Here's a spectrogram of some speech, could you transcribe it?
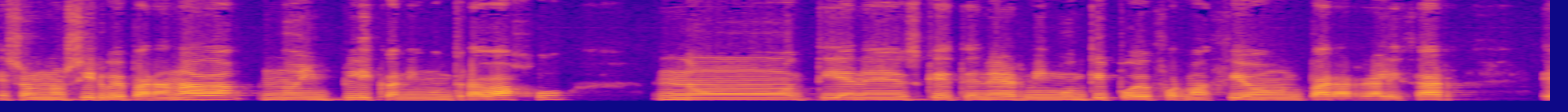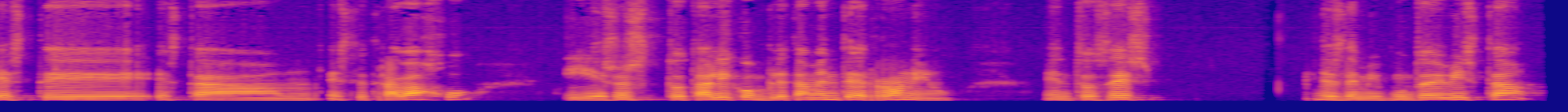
eso no sirve para nada, no implica ningún trabajo, no tienes que tener ningún tipo de formación para realizar este, este trabajo y eso es total y completamente erróneo. Entonces, desde mi punto de vista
